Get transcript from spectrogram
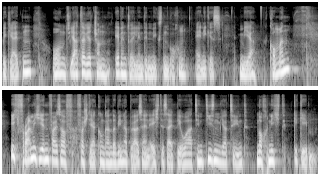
begleiten und ja, da wird schon eventuell in den nächsten Wochen einiges mehr kommen. Ich freue mich jedenfalls auf Verstärkung an der Wiener Börse. Ein echtes IPO hat es in diesem Jahrzehnt noch nicht gegeben.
